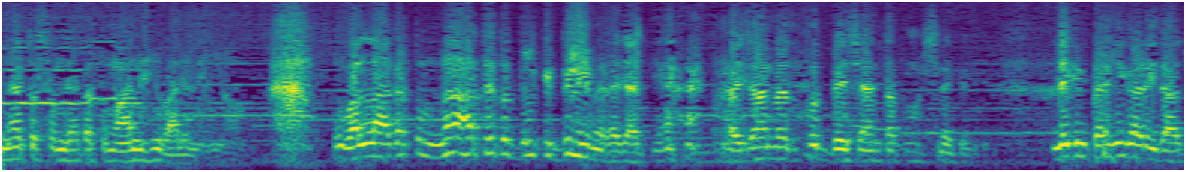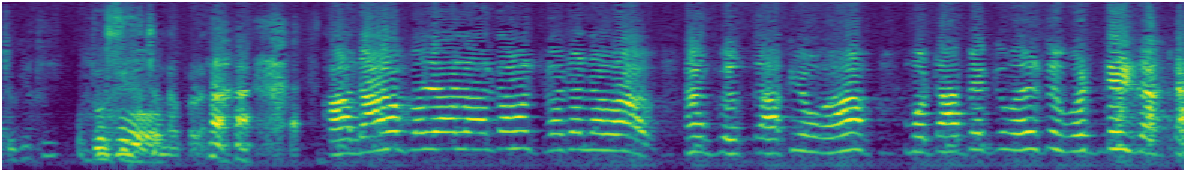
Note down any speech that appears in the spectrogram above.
मैं तो समझा था तुम आने ही वाले नहीं हो। वल्ला अगर तुम ना आते तो दिल की दिल ही में रह जाती हैं। भाईजान मैं तो खुद बेचैन था पहुँचने के लिए। लेकिन पहली गाड़ी जा चुकी थी दूसरी से चलना पड़ा। आदाब बजा लाता हूँ छोटे नवाब ताकि वहाँ मोटापे की वजह से उठ नहीं सकता।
